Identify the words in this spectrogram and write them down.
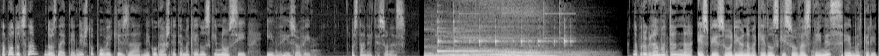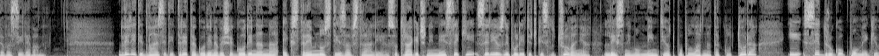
А потоцна дознајте нешто повеќе за некогашните македонски носи и везови. Останете со нас. На програмата на СПС Одио на Македонски со вас денес е Маргарита Василева. 2023 година беше година на екстремности за Австралија, со трагични несреки, сериозни политички случувања, лесни моменти од популарната култура и се друго помеѓу.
